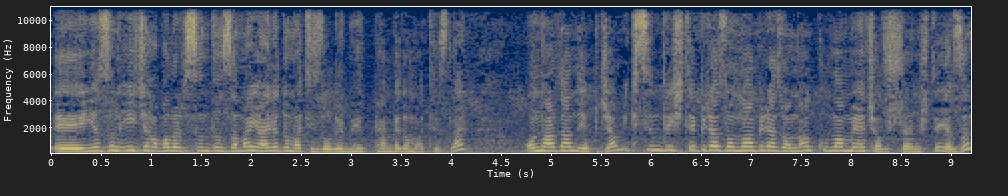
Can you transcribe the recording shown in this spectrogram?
E, yazın iyice havalar ısındığı zaman yayla domatesi oluyor. Büyük pembe domatesler. Onlardan da yapacağım. İkisini de işte biraz ondan biraz ondan kullanmaya çalışacağım işte yazın.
